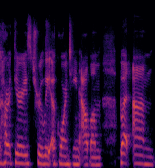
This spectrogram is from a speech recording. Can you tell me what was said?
Heart Theory is truly a quarantine album, but um,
